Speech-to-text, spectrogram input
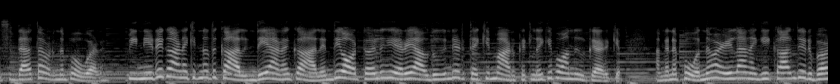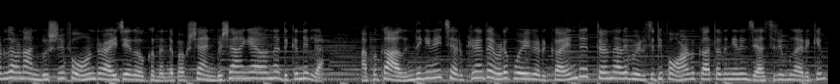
സിദ്ധാർത്ഥ അവിടെ നിന്ന് പോവുകയാണ്. പിന്നീട് കാണിക്കുന്നത് കാലിന്റെയാണ്. കാലിന്റെ ഓട്ടോയിൽ കയറി അവധുവിന്റെ അടുത്തേക്ക് മാർക്കറ്റിലേക്ക് പോകാൻ നിൽക്കുകയായിരിക്കും. അങ്ങനെ പോകുന്ന വഴിയിലാണെങ്കിൽ കാലിന്റെ ഒരുപാട് തവണ അൻകുഷിന് ഫോൺ ട്രൈ ചെയ്ത് നോക്കുന്നുണ്ട്. പക്ഷെ അൻകുഷ് ആണെങ്കിൽ അതൊന്നും എടുക്കുന്നില്ല. അപ്പൊ കാലിന്റെ ഇങ്ങനെ ചെറുക്കിനത് എവിടെ പോയി കിടക്കുക? അതിന്റെ എത്ര നേരം വിളിച്ചിട്ട് ഫോൺ എടുക്കാത്തത് ഇങ്ങനെ വിചാരിച്ചിരുമ്പോഴായിരിക്കും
